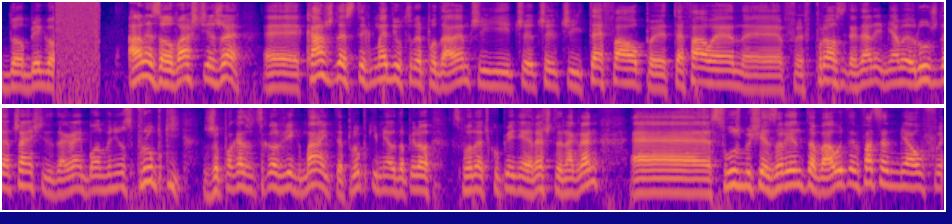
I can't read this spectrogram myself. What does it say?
do biegu. Ale zauważcie, że e, każde z tych mediów, które podałem, czyli, czy, czy, czyli TV, TVN, e, Wprost i tak dalej, miały różne części tych nagrań, bo on wyniósł próbki, że pokazać cokolwiek ma i te próbki miały dopiero spowodować kupienie reszty nagrań. E, służby się zorientowały, ten facet miał w, e,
